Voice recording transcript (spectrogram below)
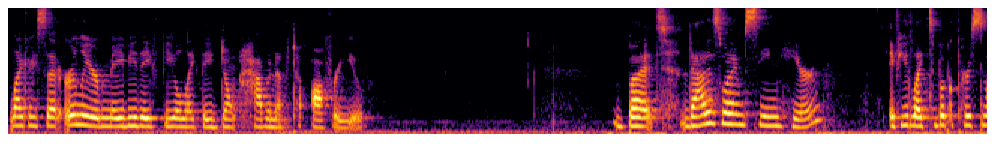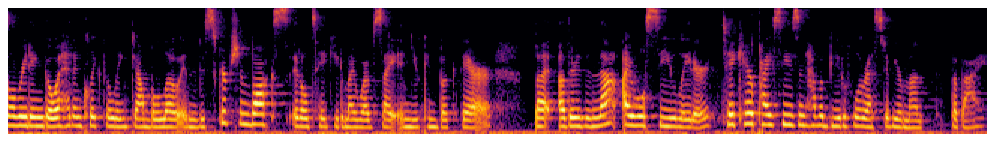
like I said earlier, maybe they feel like they don't have enough to offer you. But that is what I'm seeing here. If you'd like to book a personal reading, go ahead and click the link down below in the description box. It'll take you to my website and you can book there. But other than that, I will see you later. Take care, Pisces, and have a beautiful rest of your month. Bye bye.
